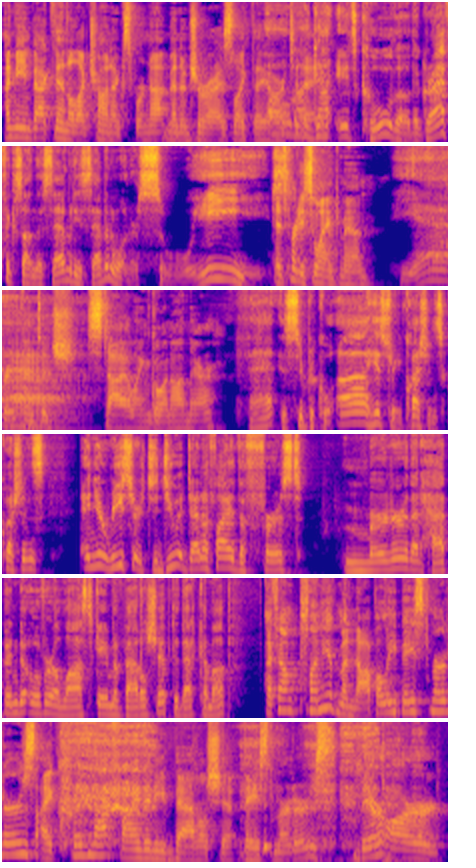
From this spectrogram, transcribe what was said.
I mean, back then electronics were not miniaturized like they are Oh today. my god, it's cool though. The graphics on the 77 one are sweet. It's pretty swank, man. yeah. Great vintage styling going on there. That is super cool. Uh history, questions, questions. In your research, did you identify the first murder that happened over a lost game of Battleship? Did that come up? I found plenty of Monopoly based murders. I could not find any Battleship based murders. There are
